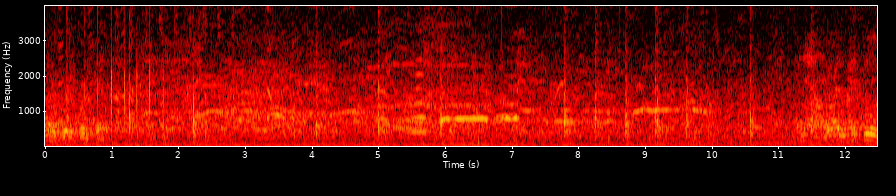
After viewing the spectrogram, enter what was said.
have a great birthday. School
